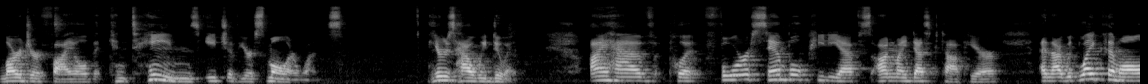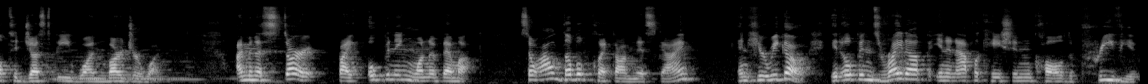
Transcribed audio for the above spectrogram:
larger file that contains each of your smaller ones. Here's how we do it. I have put four sample PDFs on my desktop here, and I would like them all to just be one larger one. I'm going to start by opening one of them up. So I'll double click on this guy and here we go. It opens right up in an application called Preview.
